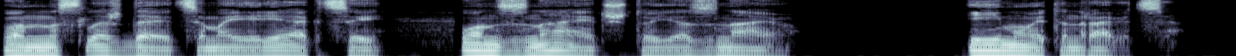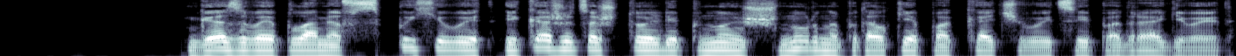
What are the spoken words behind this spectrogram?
Он наслаждается моей реакцией. Он знает, что я знаю. И ему это нравится. Газовое пламя вспыхивает, и кажется, что лепной шнур на потолке покачивается и подрагивает.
